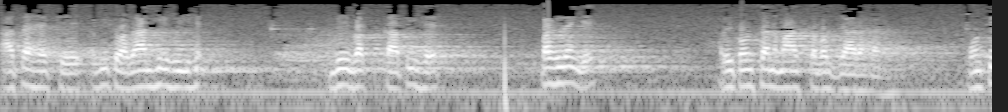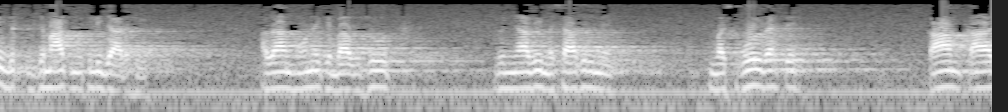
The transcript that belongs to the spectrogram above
آتا ہے کہ ابھی تو اذان ہی ہوئی ہے۔ ابھی وقت کافی ہے۔ پڑھ لیں گے۔ ابھی کون سا نماز کا وقت جا رہا ہے؟ کون سی جماعت نکلی جا رہی ہے؟ اذان ہونے کے باوجود دنیاوی مشاغل میں مشغول رہتے کام کاج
